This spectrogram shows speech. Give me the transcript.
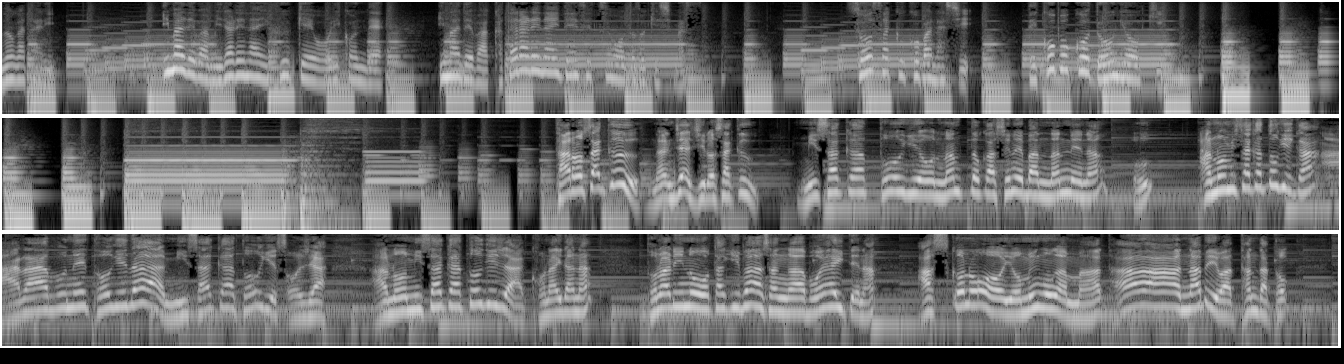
物語。今では見られない風景を織り込んで今では語られない伝説をお届けします。創作小話「デコボコ同業記」太郎作なんじゃ次郎作。三坂峠をなんとかせねばなんねえな。おあの三坂峠か？あらぶね峠だ。三坂峠。そうじゃ。あの三坂峠じゃ。こないだな。隣のおたきばあさんがぼやいてな。あそこの嫁子がまた鍋はたんだと。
